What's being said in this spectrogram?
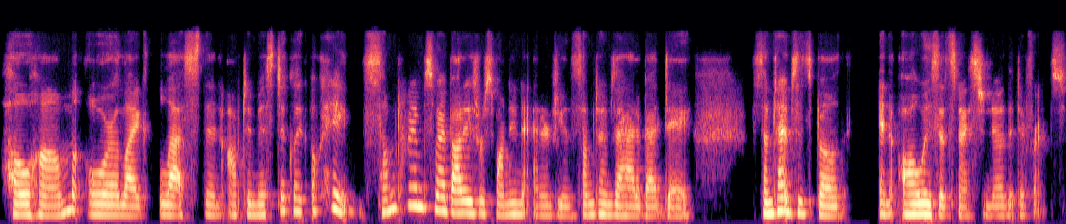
ho hum or like less than optimistic, like, okay, sometimes my body's responding to energy and sometimes I had a bad day. Sometimes it's both. And always it's nice to know the difference.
